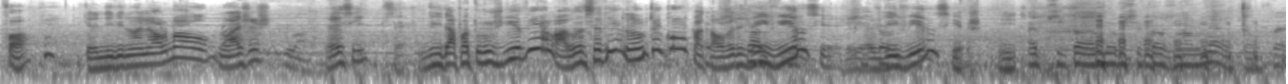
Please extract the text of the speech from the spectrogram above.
fó, Aquele indivíduo não é normal, não achas? É assim, devido à patologia dele, à doença dele, ele não tem culpa, é talvez as vivências, as vivências. É, psico, é uma psicose normal, confere.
